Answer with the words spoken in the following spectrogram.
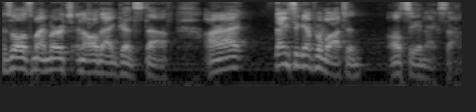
as well as my merch and all that good stuff. All right, thanks again for watching. I'll see you next time.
